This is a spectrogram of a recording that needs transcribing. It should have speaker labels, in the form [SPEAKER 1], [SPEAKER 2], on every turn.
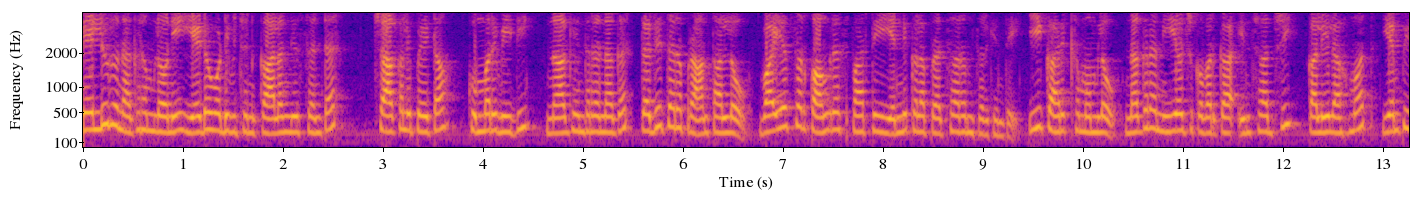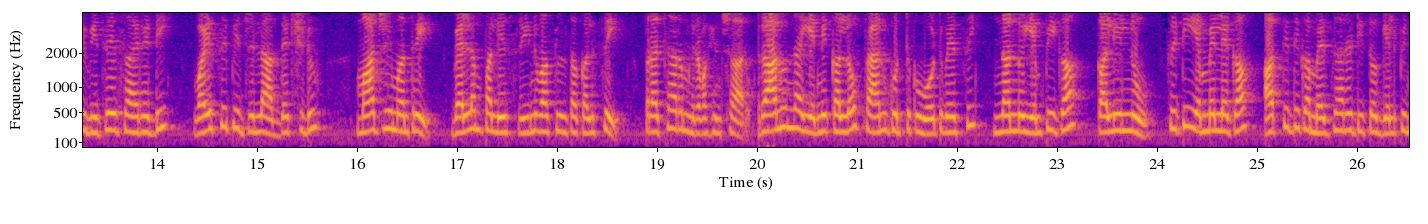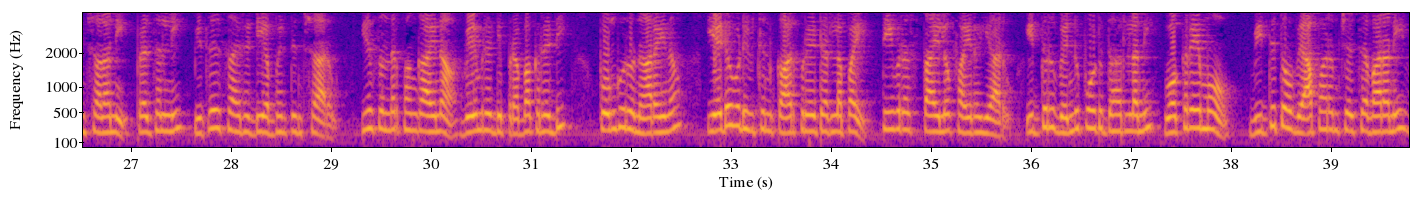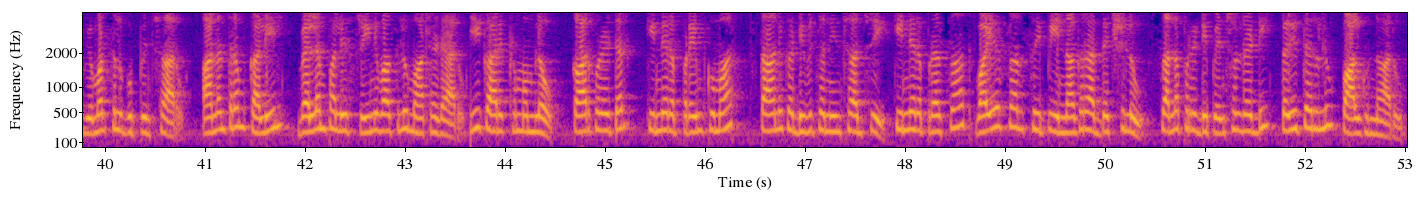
[SPEAKER 1] నెల్లూరు నగరంలోని ఏడవ division colony centre Chakalipeta Kummarividhi Nagendranagar తదితర ప్రాంతాల్లో వైఎస్సార్ కాంగ్రెస్ పార్టీ ఎన్నికల ప్రచారం జరిగింది. ఈ కార్యక్రమంలో నగర నియోజకవర్గ ఇన్ఛార్జి ఖలీల్ అహ్మద్ ఎంపీ విజయసాయిరెడ్డి వైసీపీ జిల్లా అధ్యక్షుడు మాజీ మంత్రి వెల్లంపల్లి శ్రీనివాసులతో కలిసి ప్రచారం నిర్వహించారు. రానున్న ఎన్నికల్లో ఫ్యాన్ గుర్తుకు ఓటు వేసి నన్ను ఎంపీగా ఖలీల్ను సిటీ ఎమ్మెల్యేగా అత్యధిక మెజారిటీతో గెలిపించాలని ప్రజల్ని విజయసాయిరెడ్డి అభ్యర్థించారు. ఈ సందర్భంగా ఆయన వేమిరెడ్డి ప్రభాకర్ రెడ్డి పొంగూరు నారాయణ ఏడవ డివిజన్ కార్పొరేటర్లపై తీవ్ర స్థాయిలో ఫైర్ అయ్యారు. ఇద్దరు వెన్నుపోటుదారులని ఒకరేమో విద్యతో వ్యాపారం చేసేవారని విమర్శలు గుప్పించారు. అనంతరం ఖలీల్ వెల్లంపల్లి శ్రీనివాసులు మాట్లాడారు. ఈ కార్యక్రమంలో కార్పొరేటర్ కిన్నెర ప్రేమ్ కుమార్ స్థానిక డివిజన్ ఇన్ఛార్జి కిన్నెర ప్రసాద్ వైఎస్ఆర్ నగర అధ్యక్షులు సన్నపరెడ్డి పెంచలరెడ్డి తదితరులు పాల్గొన్నారు.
